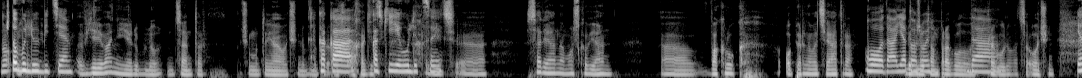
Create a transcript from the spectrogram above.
Ну, что вы любите? В Ереване я люблю центр. Почему-то я очень люблю Какая, ходить. какие улицы? ходить э, Сарьяна, Московьян, э, вокруг оперного театра. О, да, я Люблю тоже там очень. прогуливать, да. прогуливаться очень. Я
